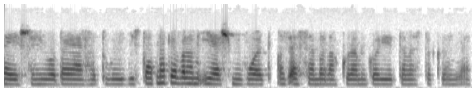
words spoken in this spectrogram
teljesen jól bejárható így is. Tehát nekem valami ilyesmi volt az eszemben akkor, amikor írtam ezt a könyvet.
